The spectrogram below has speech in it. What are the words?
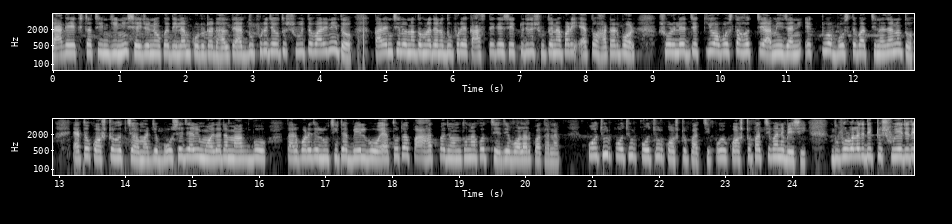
লাগে এক্সট্রা চিন, জিনিস, সেই জন্য ওকে দিলাম কোটোটা ঢালতে। আর দুপুরে যেহেতু শুতে পারিনি তো কারেন্ট ছিল না, তোমরা যেন দুপুরে কাজ থেকে এসে একটু যদি শুতে না পারি, এত হাঁটার পর শরীরের যে কি অবস্থা হচ্ছে, আমি জানি, একটুও বসতে পারছি না, জানো তো? এত কষ্ট হচ্ছে আমার যে বসে যে আমি ময়দাটা মাখবো, তারপরে যে লুচিটা বেলবো, এতটা পা হাত পা যন্ত্রণা করছে যে বলার কথা না। প্রচুর প্রচুর প্রচুর কষ্ট পাচ্ছি। কষ্ট পাচ্ছি মানে বেশি। দুপুরবেলা যদি একটু শুয়ে যদি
